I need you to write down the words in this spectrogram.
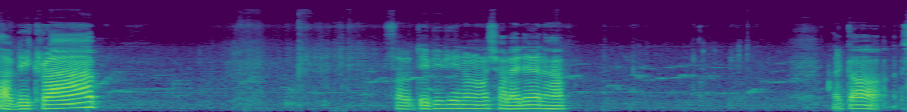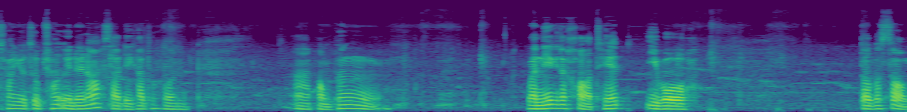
สวัสดีครับ สวัสดีพี่ ๆ น้อง ๆ ชาวไรเดอร์นะครับ แล้วก็ช่อง YouTube ช่องอื่นด้วยเนาะ สวัสดีครับทุกคน อ่า ผมเพิ่ง วันนี้จะขอเทส EVO ตัวผสม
